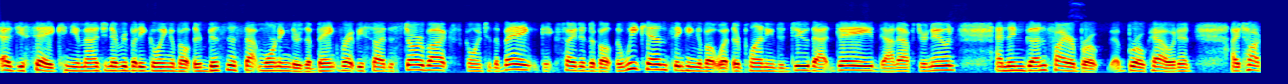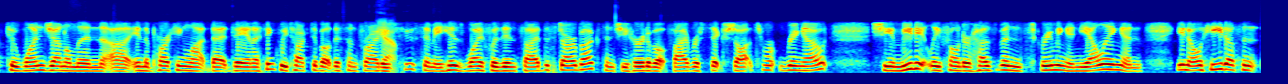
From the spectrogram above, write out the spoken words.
as you say, can you imagine everybody going about their business that morning? There's a bank right beside the Starbucks, going to the bank, excited about the weekend, thinking about what they're planning to do that day, that afternoon, and then gunfire broke broke out. And I talked to one gentleman uh, in the parking lot that day, and I think we talked about this on Friday yeah. too, Simi. His wife was inside the Starbucks, and she heard about five or six shots ring out. She immediately phoned her husband, screaming and yelling, and you know he doesn't.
